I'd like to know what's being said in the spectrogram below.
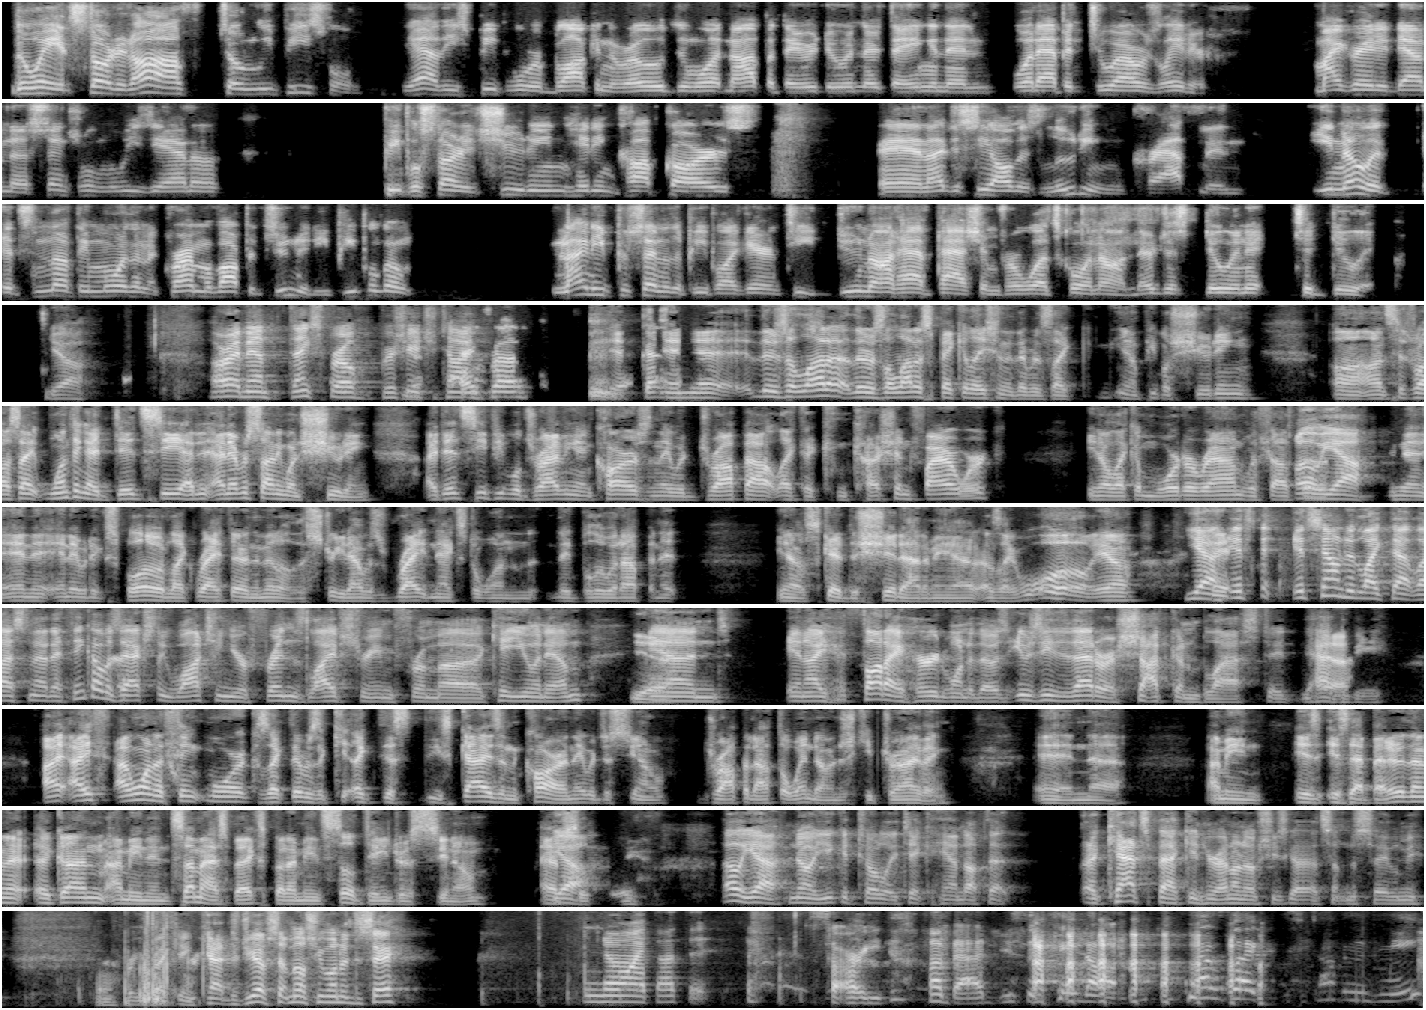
the way it started off, totally peaceful yeah, these people were blocking the roads and whatnot, but they were doing their thing. And then what happened two hours later? Migrated down to central Louisiana. People started shooting, hitting cop cars. And I just see all this looting crap. And you know that it's nothing more than a crime of opportunity. People don't, 90% of the people, I guarantee, do not have passion for what's going on. They're just doing it to do it. Yeah. All right, man. Thanks, bro. Appreciate yeah. your time. Thanks, bro yeah, and uh, there's a lot of there was a lot of speculation that there was like you know people shooting uh, on Central last night. One thing I did see, I, I never saw anyone shooting. I did see people driving in cars and they would drop out like a concussion firework, you know, like a mortar round without. The, oh yeah, and and and it would explode like right there in the middle of the street. I was right next to one. They blew it up and it, you know, scared the shit out of me. I, I was like, whoa, you know. Yeah, it it sounded like that last night. I think I was actually watching your friend's live stream from uh, KUNM, yeah. and and I thought I heard one of those. It was either that or a shotgun blast. It had yeah. to be. I I, I want to think more because like there was a like this these guys in the car and they would just you know drop it out the window and just keep driving, and uh, I mean is is that better than a, a, gun? I mean in some aspects, but I mean still dangerous. You know, absolutely. Yeah. Oh yeah, no, you could totally take a hand off that. A cat's back in here. I don't know if she's got something to say. Let me bring her back in. Cat, did you have something else you wanted to say? No, I thought that Sorry, my bad. You said K dog. I was like, is he talking to me?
